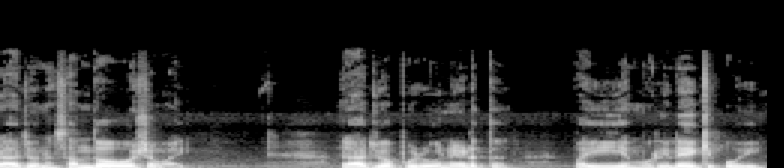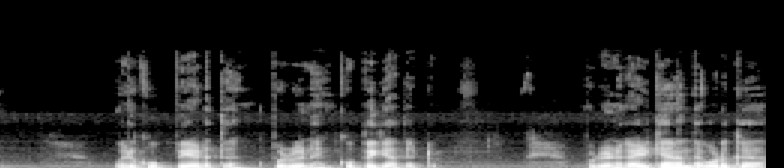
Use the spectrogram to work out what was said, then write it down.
രാജുവിന് സന്തോഷമായി. രാജു ആ പുഴുവിനെ എടുത്ത് പയ്യെ മുറിയിലേക്ക് പോയി. ഒരു കുപ്പിയെടുത്ത് പുഴുവിനെ കുപ്പിക്കകത്തിട്ടു. പുഴുവിന് കഴിക്കാൻ എന്താ കൊടുക്കുക?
